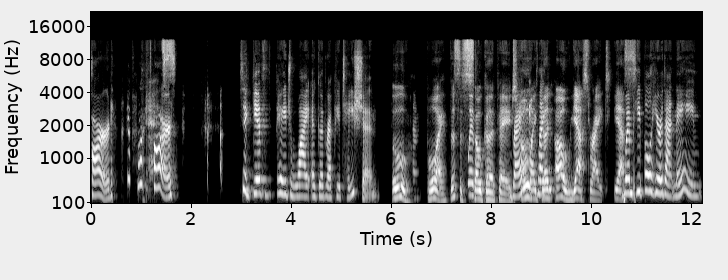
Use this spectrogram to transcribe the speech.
hard. I've worked hard. To give Paige White a good reputation. Oh boy, this is when, so good, Paige. Right? Oh my like, good. Oh yes, right. Yes. When people hear that name,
